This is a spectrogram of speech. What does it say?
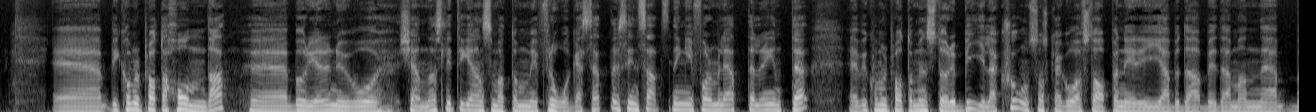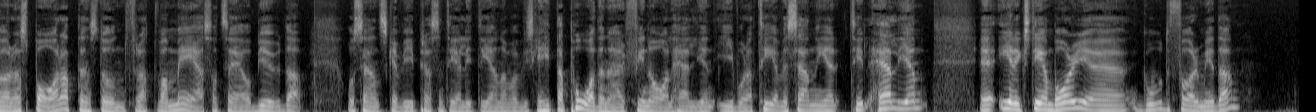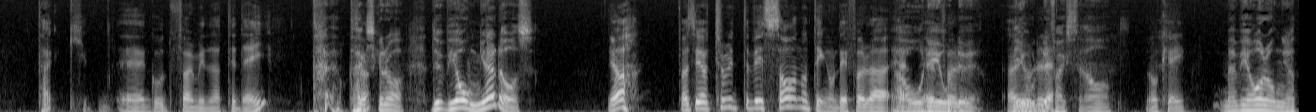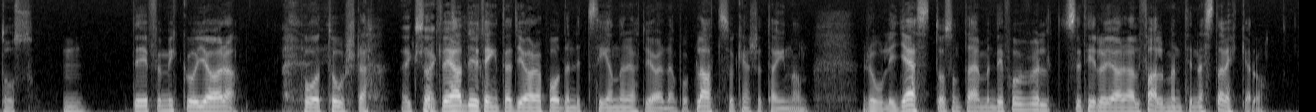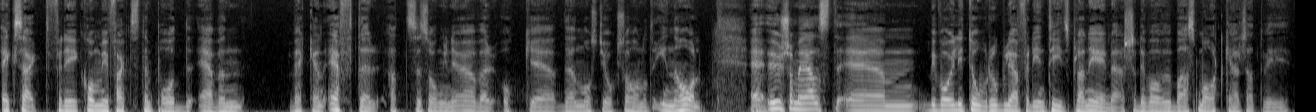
Eh, vi kommer att prata Honda. Eh, börjar det nu att kännas lite grann som att de ifrågasätter sin satsning i Formel 1 eller inte. Eh, vi kommer att prata om en större bilaktion som ska gå av stapeln nere i Abu Dhabi där man eh, bör ha sparat en stund för att vara med så att säga och bjuda. Och sen ska vi presentera lite grann av vad vi ska hitta på den här finalhelgen i våra tv-sändningar till helgen. Eh, Erik Stenborg, eh, god förmiddag. Tack. Eh, god förmiddag till dig. Tack ska du ha. Du, vi ångrade oss. Ja, fast jag tror inte vi sa någonting om det förra Ja, och det gjorde vi. Vi Jag gjorde det faktiskt. Ja. Okej. Men vi har ångrat oss. Mm. Det är för mycket att göra på torsdag. Exakt. vi hade ju tänkt att göra podden lite senare, att göra den på plats och kanske ta in någon rolig gäst och sånt där. Men det får vi väl se till att göra i alla fall. Men till nästa vecka då. Exakt, för det kommer ju faktiskt en podd även veckan efter att säsongen är över och eh, den måste ju också ha något innehåll. Eh, hur som helst, eh, vi var ju lite oroliga för din tidsplanering där så det var väl bara smart kanske att vi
